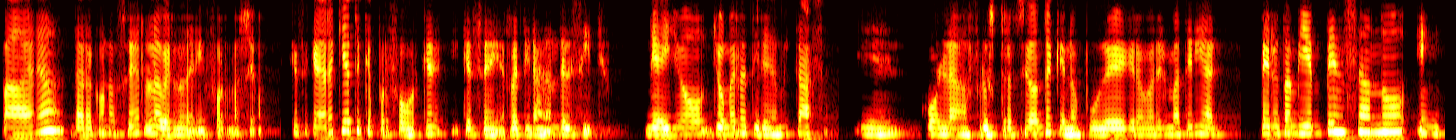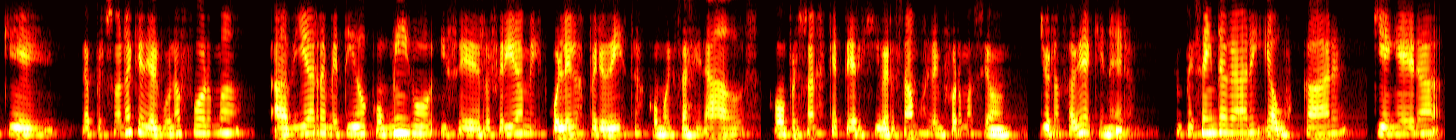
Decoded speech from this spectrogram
para dar a conocer la verdadera información. Que se quedara quieto y que por favor que, que se retiraran del sitio. De ahí yo, yo me retiré de mi casa eh, con la frustración de que no pude grabar el material, pero también pensando en que la persona que de alguna forma había remetido conmigo y se refería a mis colegas periodistas como exagerados, como personas que tergiversamos la información, yo no sabía quién era. Empecé a indagar y a buscar quién era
